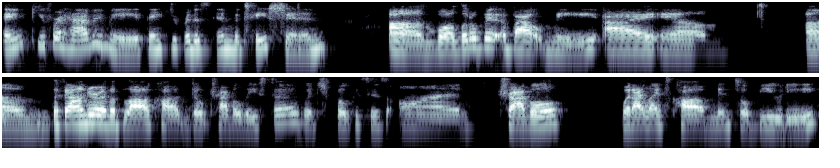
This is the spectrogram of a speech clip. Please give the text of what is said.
Thank you for having me. Thank you for this invitation. Um, well, a little bit about me. I am um, the founder of a blog called Dope Travelista, which focuses on travel, what I like to call mental beauty,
